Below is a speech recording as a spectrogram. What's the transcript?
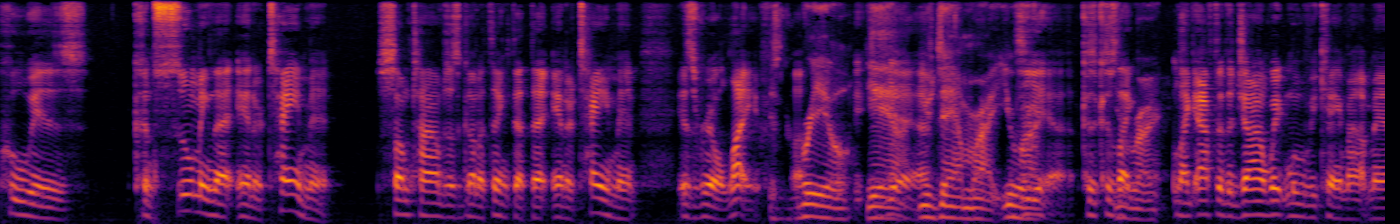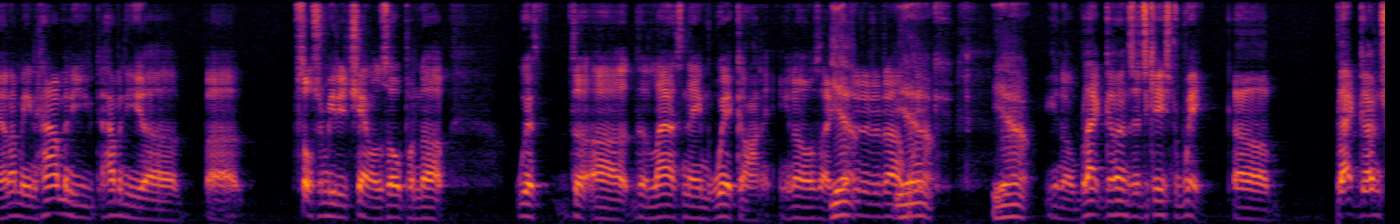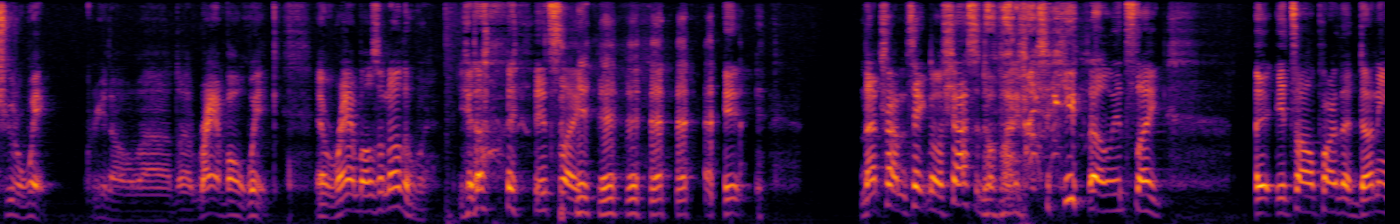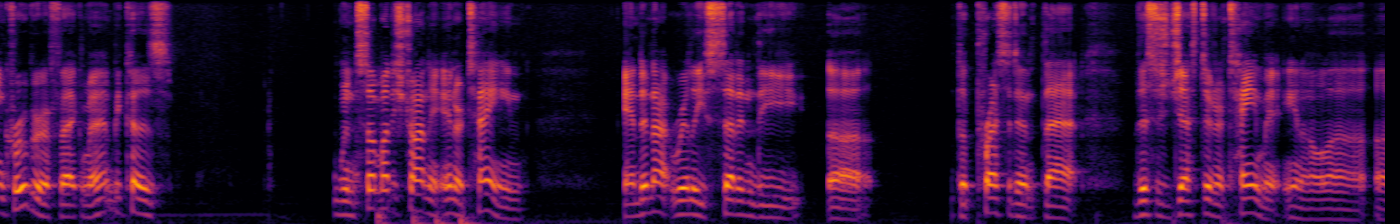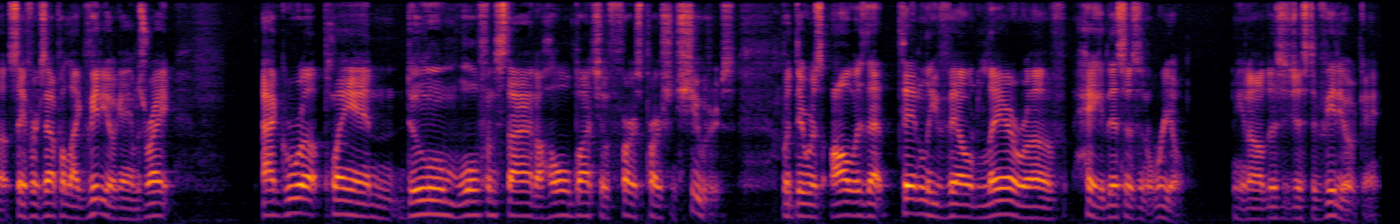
who is consuming that entertainment sometimes is going to think that that entertainment is real life. It's uh, real. Yeah, yeah, you're damn right. You're right. Yeah, because cause like right. like after the John Wick movie came out, man. I mean, how many how many uh, uh, social media channels opened up with the uh, the last name Wick on it? You know, it was like yeah, yeah, Wick. yeah. You know, Black Guns Education Wick, uh, Black Gun Shooter Wick. You know, uh, the Rambo Wick, and Rambo's another one. You know, it's like it not trying to take no shots at nobody, but you know, it's like it's all part of that Dunning Kruger effect, man. Because when somebody's trying to entertain, and they're not really setting the uh, the precedent that this is just entertainment, you know, uh, uh, say for example, like video games, right? I grew up playing Doom, Wolfenstein, a whole bunch of first person shooters but there was always that thinly veiled layer of, hey, this isn't real. You know, this is just a video game.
